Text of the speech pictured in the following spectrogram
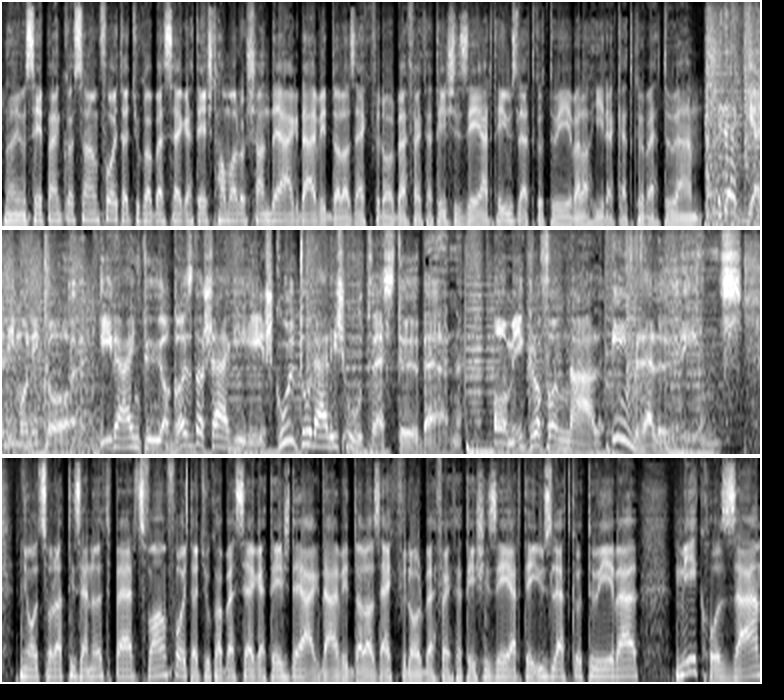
Nagyon szépen köszönöm, folytatjuk a beszélgetést hamarosan Deák Dáviddal az Equilor befektetési ZRT üzletkötőjével a híreket követően. Reggeli Monitor. Iránytű a gazdasági és kulturális útvesztőben. A mikrofonnál Imre Lőrinc. 8 óra 15 perc van, folytatjuk a beszélgetést Deák Dáviddal az Equilor befektetési ZRT üzletkötőjével, méghozzá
